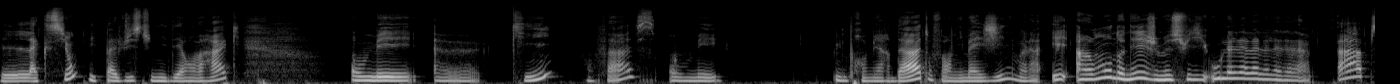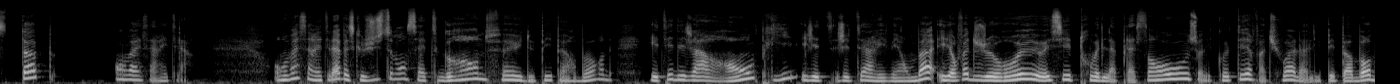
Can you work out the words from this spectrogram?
l'action et pas juste une idée en vrac. On met qui en face, on met une première date, enfin on imagine, voilà. Et à un moment donné, je me suis dit, ouh là stop, on va s'arrêter là. On va s'arrêter là parce que justement cette grande feuille de paperboard était déjà remplie et j'étais arrivée en bas et en fait je re essayé de trouver de la place en haut, sur les côtés, enfin tu vois là les paperboards.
